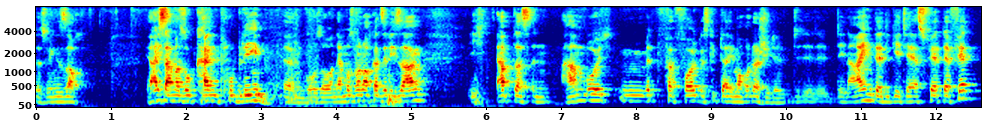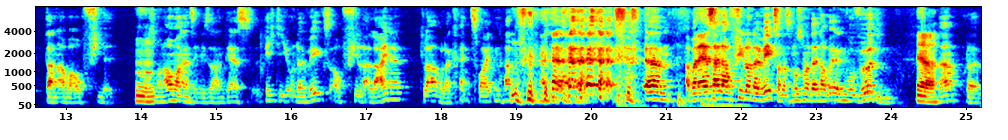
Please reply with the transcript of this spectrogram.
Deswegen ist es auch, ja, ich sag mal so, kein Problem irgendwo so. Und da muss man auch ganz ehrlich sagen, ich habe das in Hamburg mitverfolgt. Es gibt da eben auch Unterschiede. Den einen, der die GTS fährt, der fährt dann aber auch viel. Muss Mhm. man auch mal ganz ehrlich sagen. Der ist richtig unterwegs, auch viel alleine. Klar, weil er keinen zweiten hat. ähm, aber der ist halt auch viel unterwegs und das muss man dann auch irgendwo würdigen. Ja, Ne? Oder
